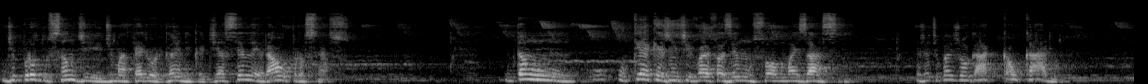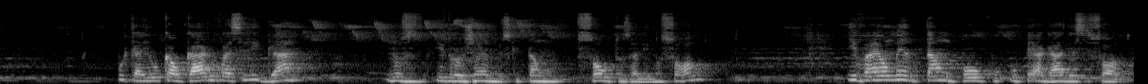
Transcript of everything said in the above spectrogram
de produção de, de matéria orgânica, de acelerar o processo. Então, o que é que a gente vai fazer num solo mais ácido? A gente vai jogar calcário. Porque aí o calcário vai se ligar nos hidrogênios que estão soltos ali no solo e vai aumentar um pouco o pH desse solo,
